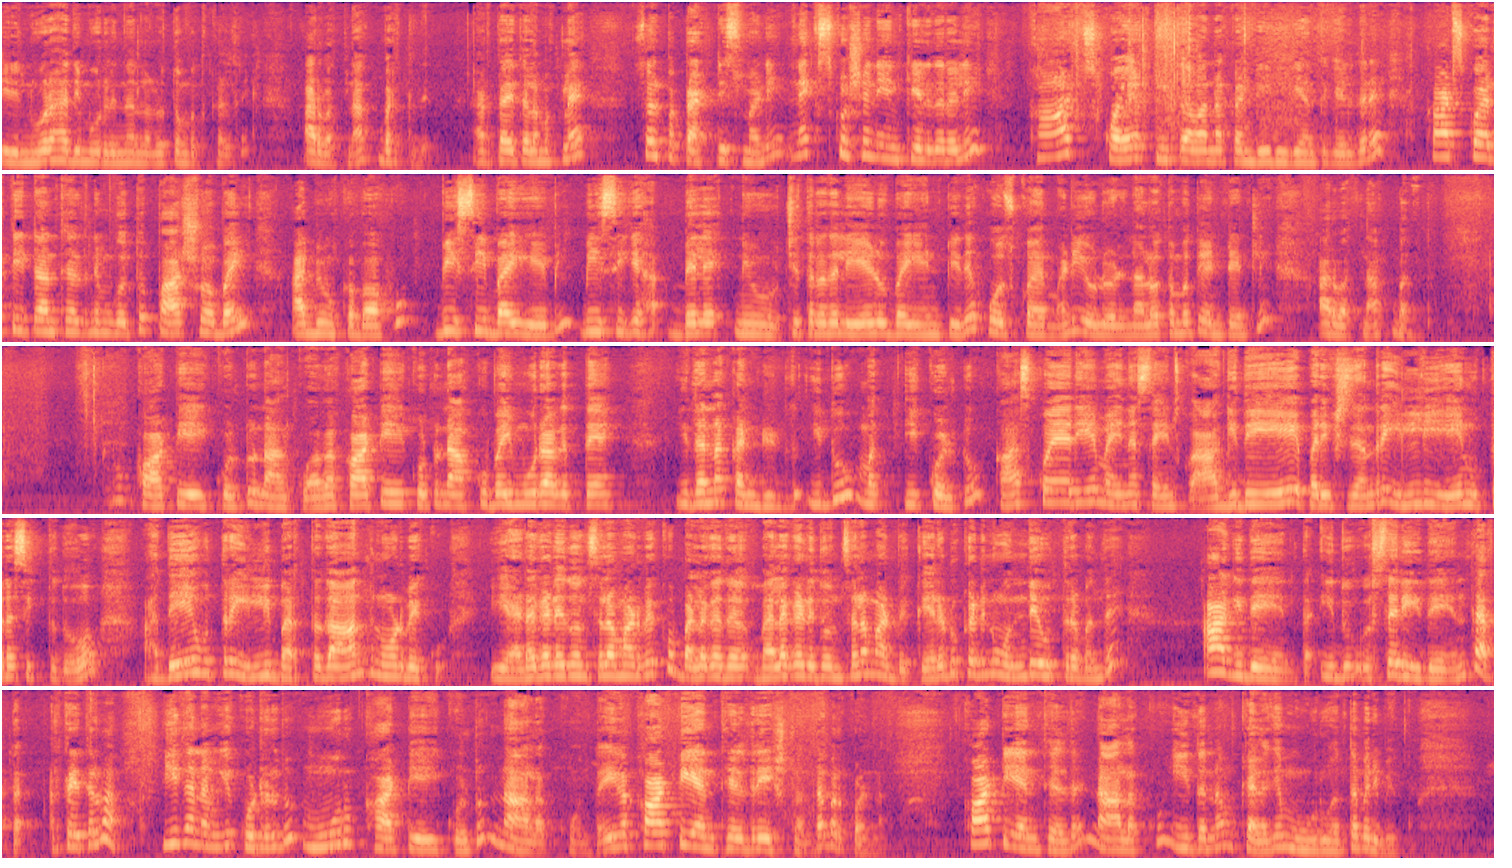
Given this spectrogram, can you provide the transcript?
ಇಲ್ಲಿ ನೂರ ಹದಿಮೂರರಿಂದ ನಲವತ್ತೊಂಬತ್ತು ಕಳೆದ್ರೆ ಅರವತ್ನಾಲ್ಕು ಬರ್ತದೆ. ಅರ್ಥ ಆಯ್ತಲ್ಲ ಮಕ್ಕಳೇ? ಸ್ವಲ್ಪ ಪ್ರಾಕ್ಟೀಸ್ ಮಾಡಿ. ನೆಕ್ಸ್ಟ್ ಕ್ವಶನ್ ಏನು ಕೇಳಿದರಲ್ಲಿ? ಕಾಟ್ ಸ್ಕ್ವಯರ್ ತೀಟವನ್ನು ಕಂಡುಹಿಡಿಯಿರಿ ಅಂತ ಕೇಳಿದರೆ ಕಾಟ್ ಸ್ಕ್ವಯರ್ ತೀಟ ಅಂತ ಹೇಳಿದ್ರೆ ನಿಮ್ಗೆ ಗೊತ್ತು? ಪಾರ್ಶ್ವ ಬೈ ಅಭಿಮುಖ ಬಾಹು B C by A B B ಸಿಗೆ ಬೆಲೆ, ನೀವು ಚಿತ್ರದಲ್ಲಿ ಏಳು ಬೈ ಎಂಟು ಇದೆ ಹೋಲ್ ಸ್ಕ್ವಯರ್ ಮಾಡಿ ಏಳು ಏಳು, ನಲವತ್ತೊಂಬತ್ತು, ಎಂಟು, ಎಂಟ್ಲಿ ಅರವತ್ನಾಲ್ಕು ಬಂತು. ಕಾಟಿ ಈಕ್ವಲ್ ಟು ನಾಲ್ಕು. ಆಗ ಕಾಟಿ ಈಕ್ವಲ್ ಟು ನಾಲ್ಕು ಬೈ ಮೂರಾಗುತ್ತೆ ಇದನ್ನ ಕಂಡಿಡ್ದು ಇದು ಮತ್ equal to cos square A minus sine square ಆಗಿದೆಯೇ ಪರೀಕ್ಷೆ ಅಂದ್ರೆ ಇಲ್ಲಿ ಏನು ಉತ್ತರ ಸಿಗ್ತದೋ ಅದೇ ಉತ್ತರ ಇಲ್ಲಿ ಬರ್ತದಾ ಅಂತ ನೋಡಬೇಕು. ಎಡಗಡೆದೊಂದ್ಸಲ ಮಾಡಬೇಕು, ಬಲಗದ ಬಲಗಡೆದೊಂದ್ಸಲ ಮಾಡಬೇಕು. ಎರಡು ಕಡೆನೂ ಒಂದೇ ಉತ್ತರ ಬಂದ್ರೆ ಆಗಿದೆ ಅಂತ. ಇದು ಸರಿ ಇದೆ ಅಂತ ಅರ್ಥ. ಅರ್ಥ ಆಯ್ತಲ್ವಾ? ಈಗ ನಮಗೆ ಕೊಟ್ಟಿರೋದು ಮೂರು ಕಾಟಿ ಈಕ್ವಲ್ ಟು ನಾಲ್ಕು ಅಂತ. ಈಗ ಕಾಟಿ ಅಂತ ಹೇಳಿದ್ರೆ ಎಷ್ಟು ಅಂತ ಬರ್ಕೊಳ್ಳೋಣ. ಕಾಟಿ ಅಂತ ಹೇಳಿದ್ರೆ ನಾಲ್ಕು, ಇದನ್ನು ಕೆಳಗೆ ಮೂರು ಅಂತ ಬರಿಬೇಕು.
